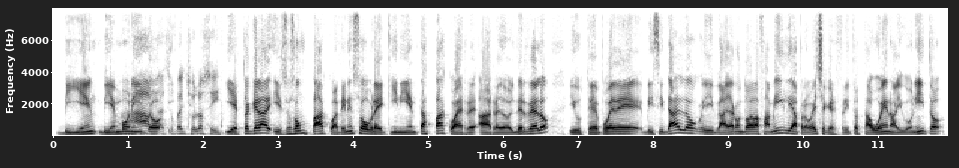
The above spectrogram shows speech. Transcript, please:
Bien, bien bonito. Ah, está súper chulo, sí. Y esto es gratis, y eso son Pascuas, tienen sobre 500 Pascuas alre- alrededor del reloj y usted puede visitarlo y vaya con toda la familia, aproveche que el frito está bueno, ahí bonito.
